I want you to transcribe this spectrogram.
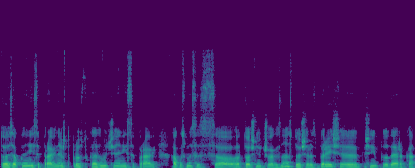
Тоест, ако не ни се прави нещо, просто казваме, че не ни се прави. Ако сме с а, точния човек за нас, той ще разбере и ще, ще ни подаде ръка.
